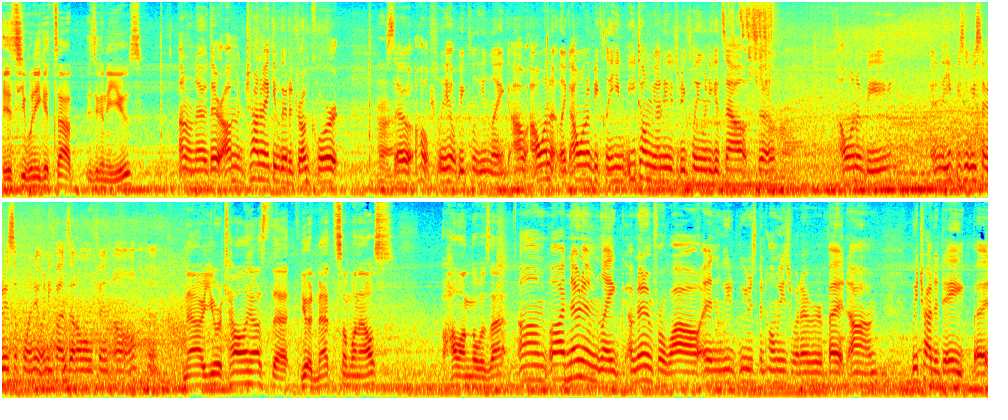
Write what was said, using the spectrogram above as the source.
Is he when he gets out? Is he going to use? I don't know. They're, I'm trying to make him go to drug court. Right. So hopefully he'll be clean. Like I, I want to, like I want to be clean. He, he told me I needed to be clean when he gets out. So I want to be. And he, he's gonna be so disappointed when he finds out I'm on fentanyl. Now you were telling us that you had met someone else. How long ago was that? um, well, I'd known him like I've known him for a while, and we we just been homies or whatever. But um, we tried to date, but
